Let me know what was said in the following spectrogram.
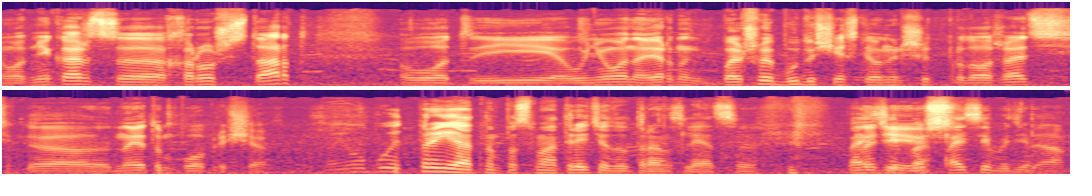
Вот, мне кажется, хороший старт. Вот, и у него, наверное, большое будущее, если он решит продолжать э, на этом поприще. ему будет приятно посмотреть эту трансляцию. Спасибо, Надеюсь. спасибо, Дим. Да,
